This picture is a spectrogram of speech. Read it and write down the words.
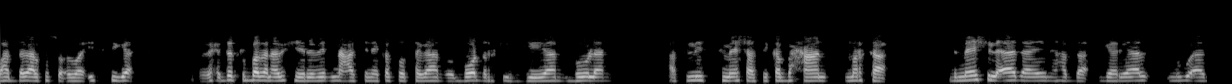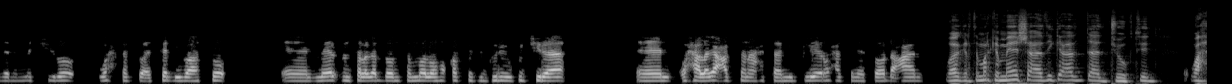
waa dagaal ka socdo waa eastiga dadka badanaa waxay rabeen dhinacaas inay ka soo tagaan oo borderka isgeeyaan poland. At least meeshaasi ka baxaan. Marka meeshii la aadayana hadda gaariyaal lagu aadana ma jiro. Wax kasta waa iska dhibaato. Meel cunto laga doonto ma laho. Qofkas guriga ku jiraa waxaa laga cabsanaa xataa nuclear waxaas inay soo dhacaan. Waa garta marka meesha adiga adda aad joogtid wax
